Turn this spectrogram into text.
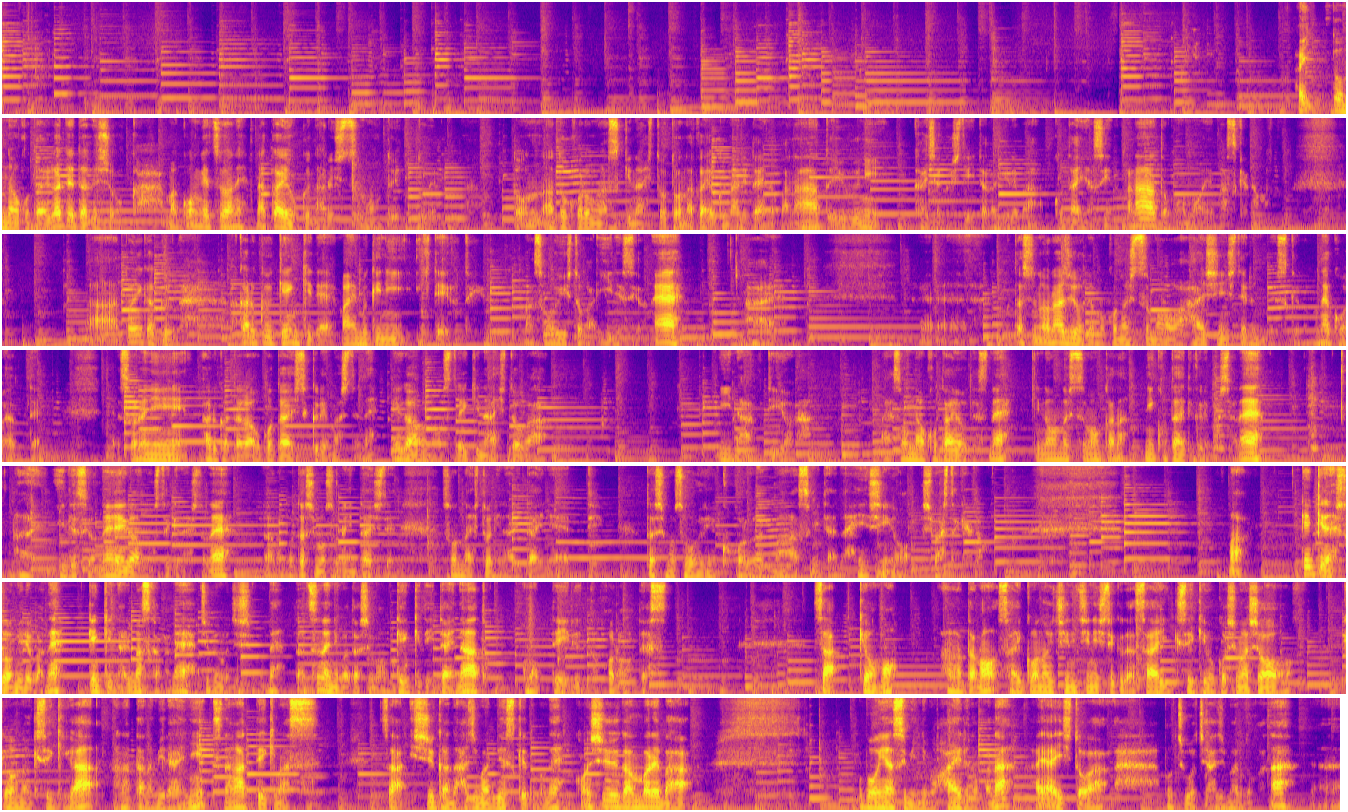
はい、どんなお答えが出たでしょうか？まあ、今月はね、仲良くなる質問ということで、どんなところが好きな人と仲良くなりたいのかなというふうに解釈していただければ答えやすいのかなとも思いますけども。まあ、とにかく明るく元気で前向きに生きているという、まあ、そういう人がいいですよね。はい。私のラジオでもこの質問は配信してるんですけどもね、こうやって。それにある方がお答えしてくれましてね、笑顔の素敵な人がいいなっていうような、そんなお答えをですね、昨日の質問かなに答えてくれましたね。はい、いいですよね、笑顔の素敵な人ね。あの私もそれに対して、そんな人になりたいねって、私もそういうふうに心がけますみたいな返信をしましたけれども。まあ、元気な人を見ればね、元気になりますからね、自分も自身もね。常に私も元気でいたいなと思っているところです。さあ、今日もあなたの最高の一日にしてください。奇跡を起こしましょう。今日の奇跡があなたの未来につながっていきます。さあ、1週間の始まりですけどもね、今週頑張れば、お盆休みにも入るのかな早い人はぼちぼち始まるのかな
